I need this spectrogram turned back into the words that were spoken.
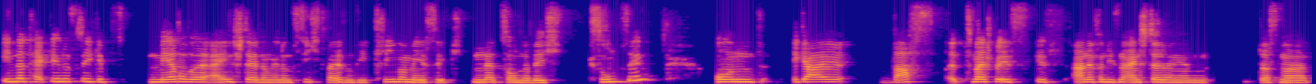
In der Tech-Industrie gibt es mehrere Einstellungen und Sichtweisen, die klimamäßig nicht sonderlich gesund sind. Und egal was, äh, zum Beispiel ist, ist eine von diesen Einstellungen, dass man,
